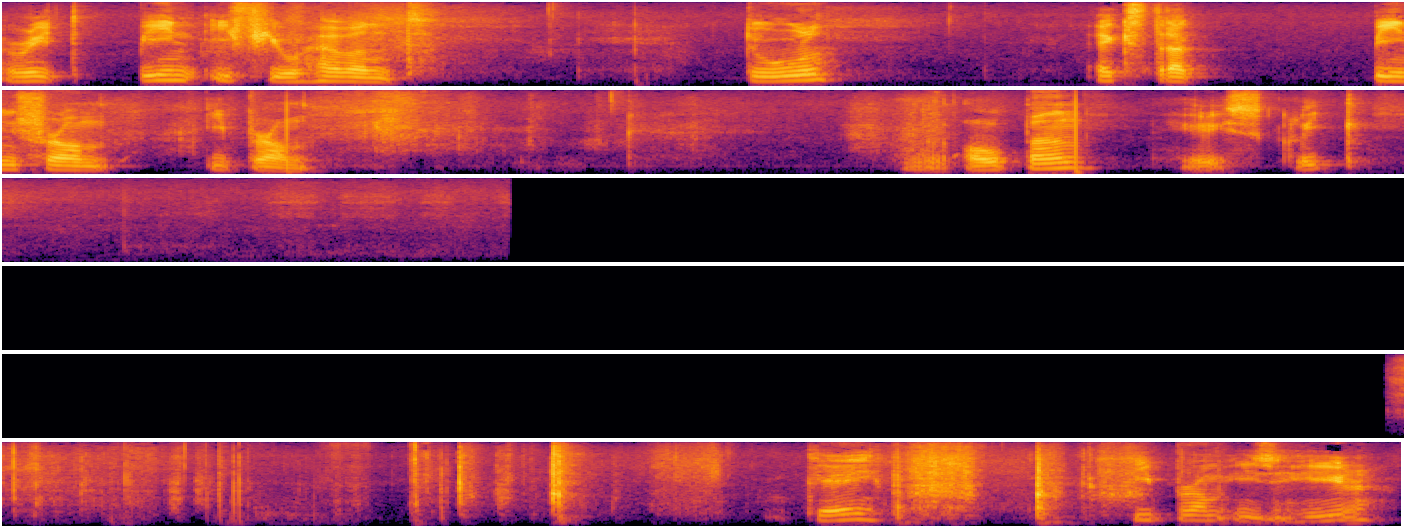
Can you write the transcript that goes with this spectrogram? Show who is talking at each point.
Speaker 1: read pin if you haven't. Tool. Extract pin from EEPROM open. Here is click okay. EEPROM is here.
